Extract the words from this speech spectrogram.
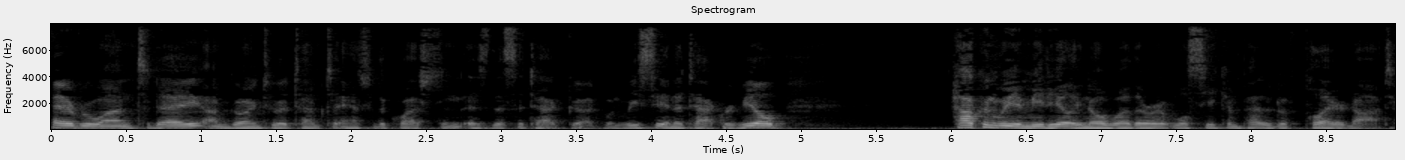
Hey everyone, today I'm going to attempt to answer the question, is this attack good? When we see an attack revealed, how can we immediately know whether it will see competitive play or not?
